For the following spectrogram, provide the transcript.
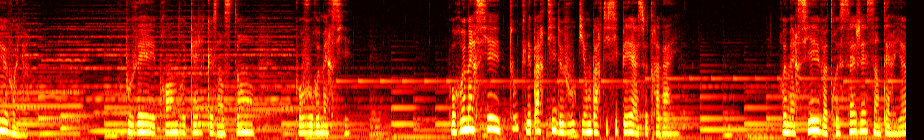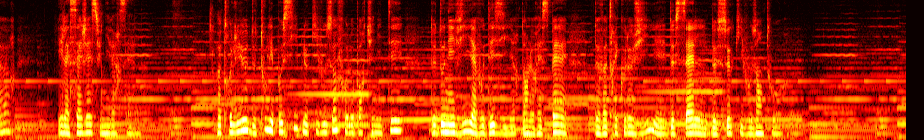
Et voilà. Vous pouvez prendre quelques instants pour vous remercier. Pour remercier toutes les parties de vous qui ont participé à ce travail. Remercier votre sagesse intérieure et la sagesse universelle. Votre lieu de tous les possibles qui vous offre l'opportunité de donner vie à vos désirs dans le respect de votre écologie et de celle de ceux qui vous entourent.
